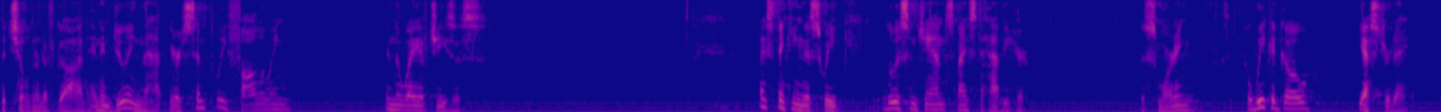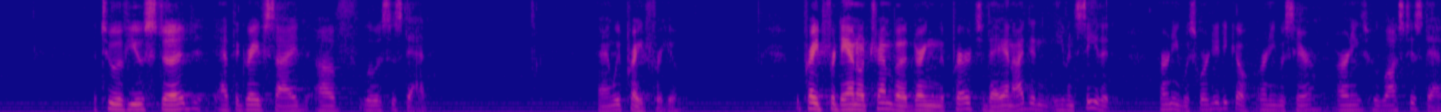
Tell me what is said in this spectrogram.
the children of God. And in doing that, we are simply following in the way of Jesus. I was thinking this week, Lewis and Jan, it's nice to have you here this morning. A week ago, yesterday, the two of you stood at the graveside of Lewis's dad. And we prayed for you. We prayed for Dan Otremba during the prayer today, and I didn't even see that Ernie was. Where did he go? Ernie was here. Ernie, who lost his dad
